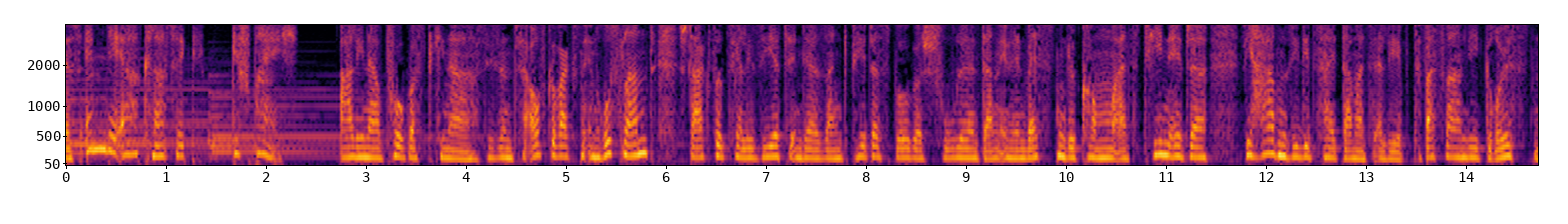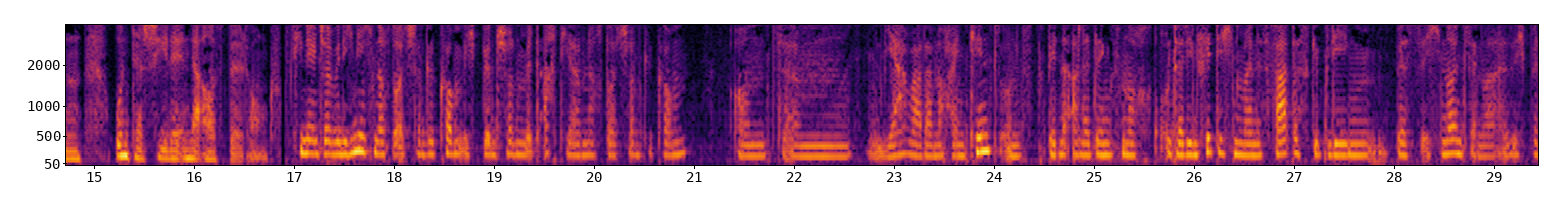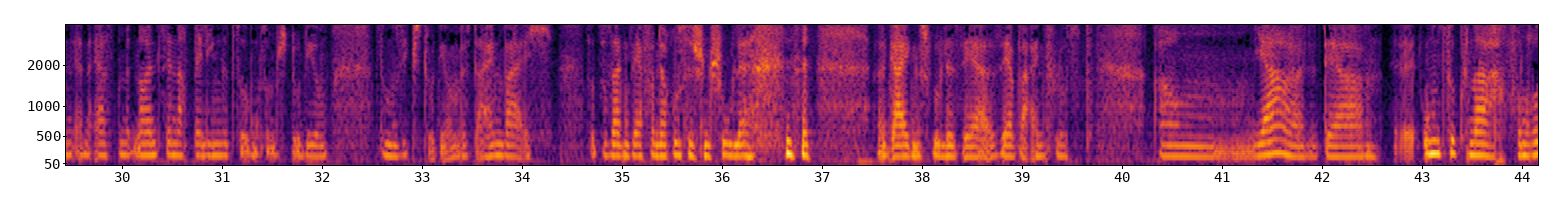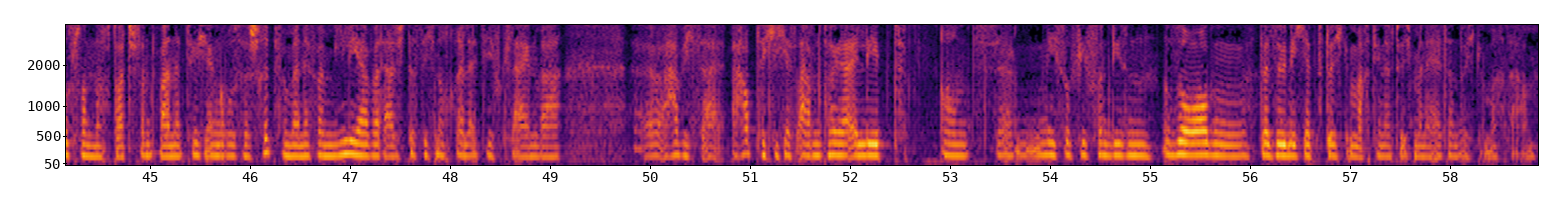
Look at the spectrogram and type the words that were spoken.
Das MDR Klassik Gespräch. Alina Pogostkina, Sie sind aufgewachsen in Russland, stark sozialisiert in der St. Petersburger Schule, dann in den Westen gekommen als Teenager. Wie haben Sie die Zeit damals erlebt? Was waren die größten Unterschiede in der Ausbildung? Als Teenager bin ich nicht nach Deutschland gekommen. Ich bin schon mit acht Jahren nach Deutschland gekommen und ähm, ja, war da noch ein Kind und bin allerdings noch unter den Fittichen meines Vaters geblieben, bis ich 19 war. Also ich bin erst mit 19 nach Berlin gezogen zum Studium, zum Musikstudium. Bis dahin war ich sozusagen sehr von der russischen Schule, Geigenschule, sehr, sehr beeinflusst. Ähm, ja, der äh, Umzug nach von Russland nach Deutschland war natürlich ein großer Schritt für meine Familie, aber dadurch, dass ich noch relativ klein war, äh, habe ich hauptsächlich als Abenteuer erlebt und äh, nicht so viel von diesen Sorgen persönlich jetzt durchgemacht, die natürlich meine Eltern durchgemacht haben.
